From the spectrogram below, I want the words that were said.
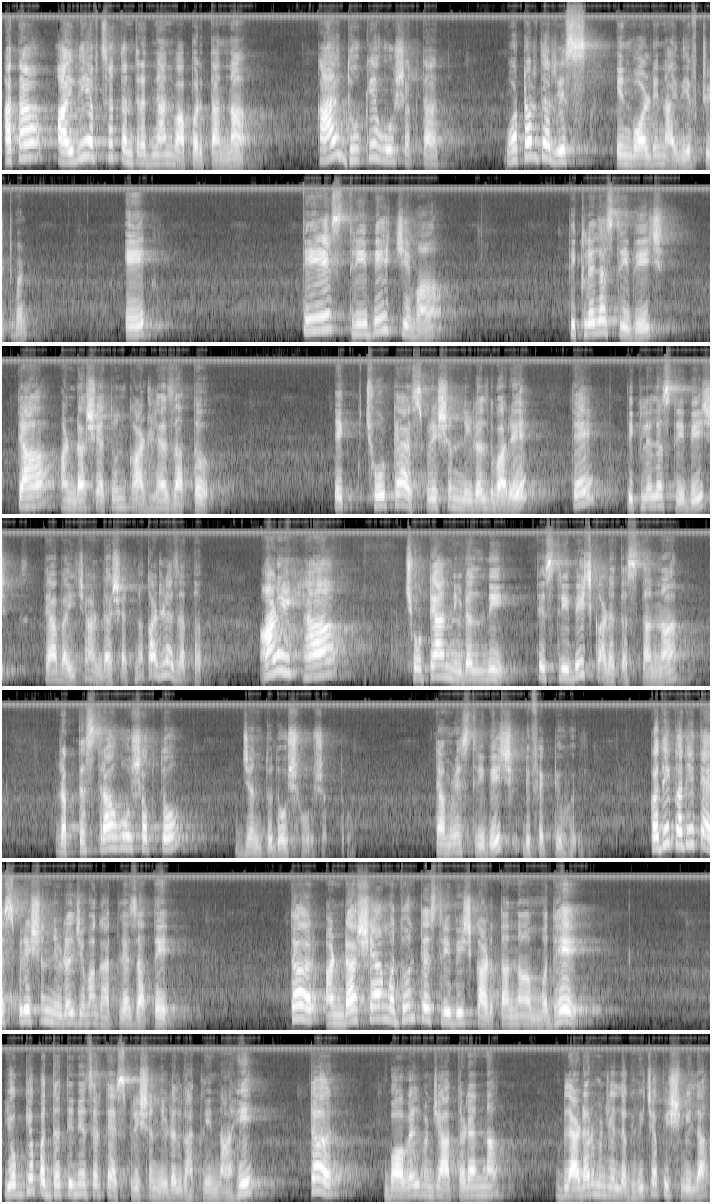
आता आय व्ही एफचं तंत्रज्ञान वापरताना काय धोके होऊ शकतात? What are the risk involved in I V F treatment एक ते स्त्रीबीज जेव्हा पिकलेलं स्त्रीबीज त्या अंडाशयातून काढल्या जातं एक छोट्या ॲस्पिरेशन निडलद्वारे ते पिकलेलं स्त्रीबीज त्या बाईच्या अंडाशयातनं काढलं जातं. आणि ह्या छोट्या निडलने ते स्त्रीबीज काढत असताना रक्तस्राव होऊ शकतो जंतुदोष होऊ शकतो. त्यामुळे स्त्रीबीज डिफेक्टिव्ह होईल. कधीकधी ते ॲस्पिरेशन निडल जेव्हा घातल्या जाते तर अंडाशयामधून ते स्त्रीबीज काढताना मध्ये योग्य पद्धतीने जर ते ॲस्पिरेशन निडल घातली नाही तर बॉवेल म्हणजे आतड्यांना ब्लॅडर म्हणजे लघवीच्या पिशवीला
